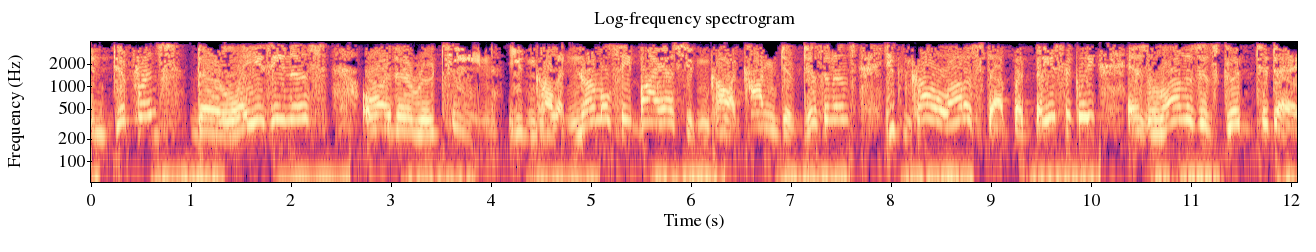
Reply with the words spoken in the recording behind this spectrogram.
indifference, their laziness, or their routine. You can call it normalcy bias, you can call it cognitive dissonance, you can call a lot of stuff, but basically, as long as it's good today,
